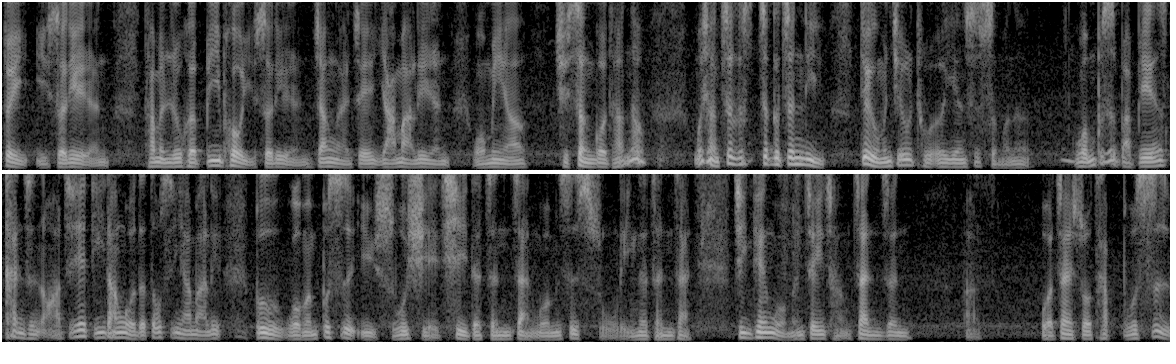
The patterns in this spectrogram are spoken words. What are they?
对以色列人，他们如何逼迫以色列人，将来这些亚玛利人，我们也要去胜过他。那我想，这个这个真理对我们基督徒而言是什么呢？我们不是把别人看成啊，这些抵挡我的都是亚玛力。不，我们不是与属血气的征战，我们是属灵的征战。今天我们这一场战争啊，我在说，它不是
